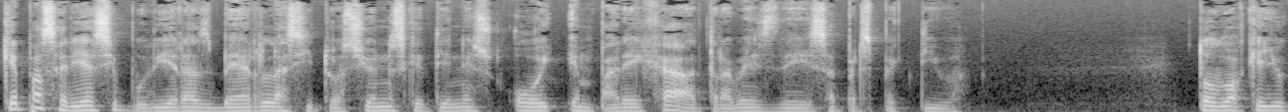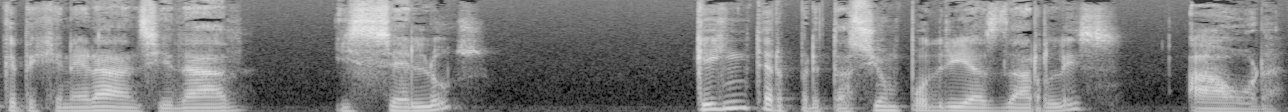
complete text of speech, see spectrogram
¿Qué pasaría si pudieras ver las situaciones que tienes hoy en pareja a través de esa perspectiva? Todo aquello que te genera ansiedad y celos ¿qué interpretación podrías darles ahora?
